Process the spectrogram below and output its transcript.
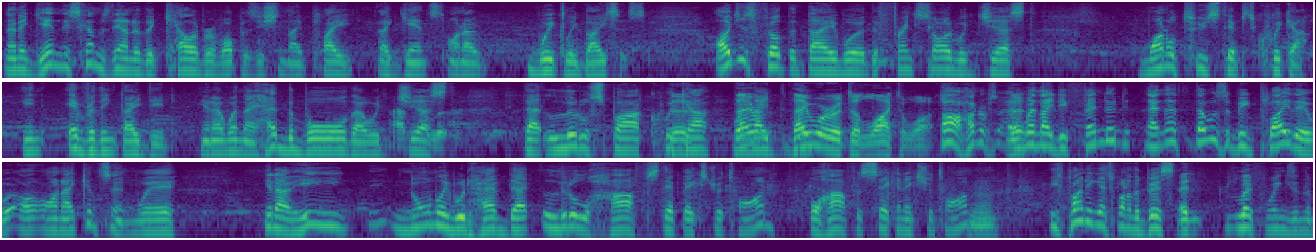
and again, this comes down to the calibre of opposition they play against on a weekly basis. I just felt that they were, the French side were just one or two steps quicker in everything they did. You know, when they had the ball, they were just Absolutely. That little spark quicker. They, When they, were a delight to watch. Oh, 100%. Uh, And when they defended, and that, that was a big play there on Atkinson where, you know, he normally would have that little half step extra time or half a second extra time. He's playing against one of the best And- left wings in the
